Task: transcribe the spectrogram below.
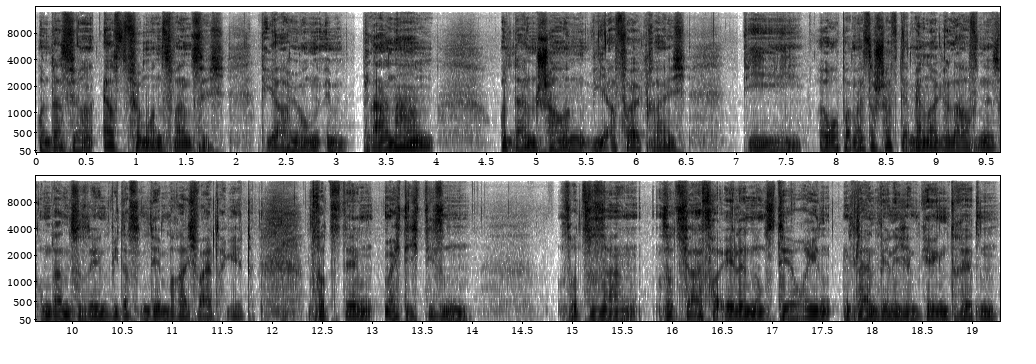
und dass wir erst 25 die Erhöhungen im Plan haben und dann schauen, wie erfolgreich die Europameisterschaft der Männer gelaufen ist, um dann zu sehen, wie das in dem Bereich weitergeht. Trotzdem möchte ich diesen sozusagen Sozialverelendungstheorien ein klein wenig entgegentreten.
